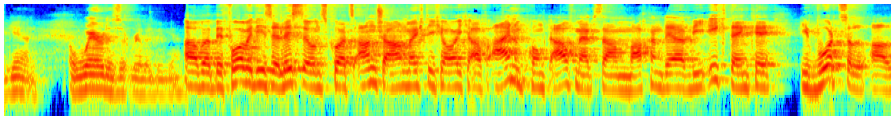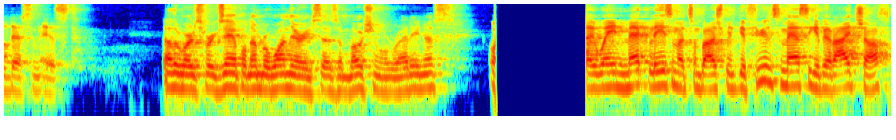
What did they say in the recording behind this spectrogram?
begin. Or where does it really begin? Aber bevor wir diese Liste uns kurz anschauen, möchte ich euch auf einen Punkt aufmerksam machen, der, wie ich denke, die Wurzel all dessen ist. In other words, for example, number one there, he says emotional readiness. Bei Wayne Mack lesen wir zum Beispiel gefühlsmäßige Bereitschaft.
